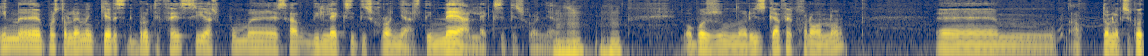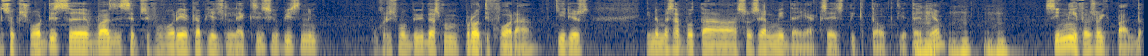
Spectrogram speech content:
είναι, πώς το λένε, κέρδισε την πρώτη θέση ας πούμε σαν τη λέξη της χρονιάς, τη νέα λέξη της χρονιάς. Μμμ, μμμ. Όπως γνωρίζεις κάθε χρόνο ε, α- το λεξικό της Oxford ε, βάζει σε ψηφοφορία κάποιες λέξεις οι οποίες είναι, που χρησιμοποιούνται ας πούμε πρώτη φορά κυρίως είναι μέσα από τα social media, ξέρεις, TikTok και τέτοια. Μμμ, μμμ. Συνήθως, όχι πάντα.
